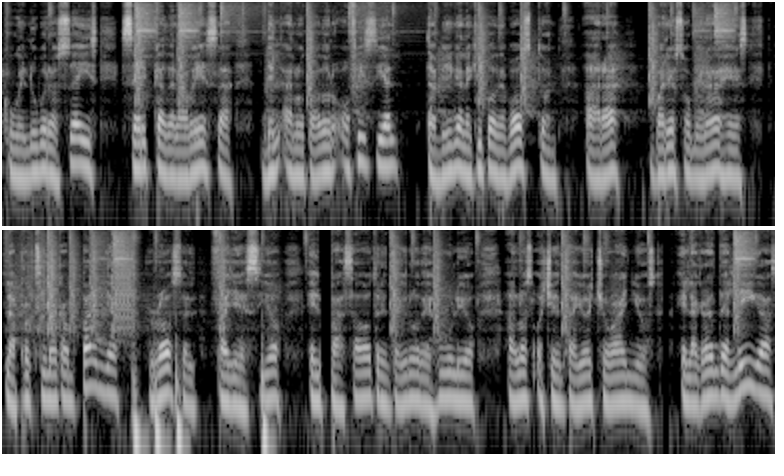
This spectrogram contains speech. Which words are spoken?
con el número 6 cerca de la mesa del anotador oficial. También el equipo de Boston hará varios homenajes. La próxima campaña, Russell falleció el pasado 31 de julio a los 88 años. En las grandes ligas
